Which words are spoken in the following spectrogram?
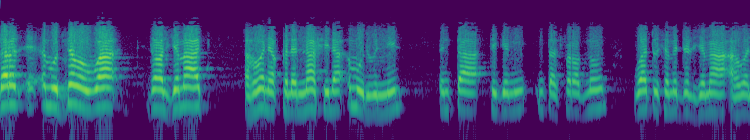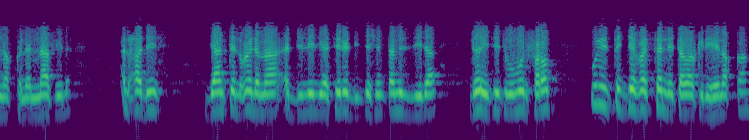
درج أمود نووا در الجماعة. أهون قل النافلة. أمود والنين انت تجمي انت فرض نون. واتو سمد الجماعة. أهون قل النافلة. الحديث جانت العلماء الدليل يسير الدجشن تمزيدا دريتي أمور فرض ولي تجفى السنة تواكده نقام.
